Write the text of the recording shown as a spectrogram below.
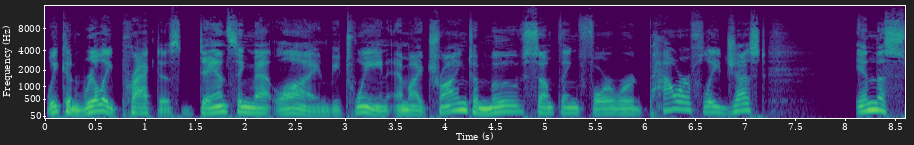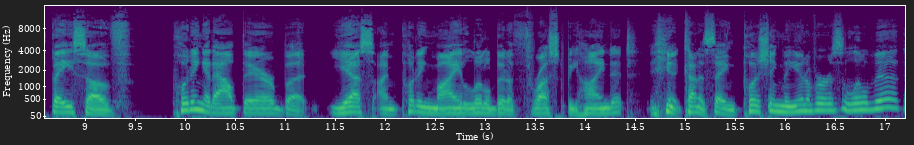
we can really practice dancing that line between am I trying to move something forward powerfully just in the space of putting it out there, but yes, I'm putting my little bit of thrust behind it, kind of saying pushing the universe a little bit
